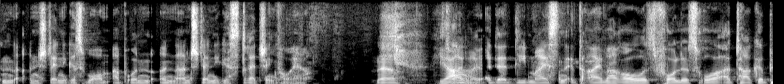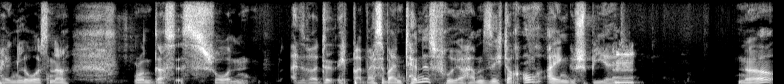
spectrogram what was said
ein anständiges Warm-up und ein anständiges Stretching vorher. Ne? Ja. Zwei, die meisten Driver raus, volles Rohr, Attacke, Peng los, ne? Und das ist schon, also, ich, weißt du, beim Tennis früher haben sie sich doch auch eingespielt. Mhm. Ne?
